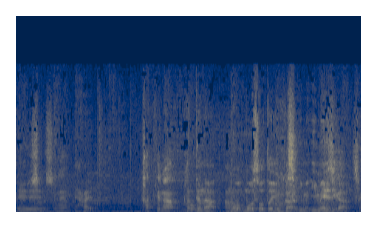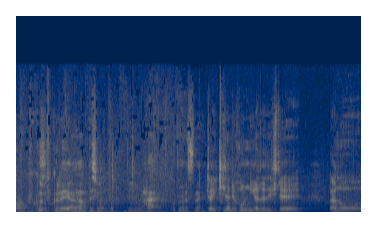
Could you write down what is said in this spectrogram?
えーそうですね。はい。勝手な勝手なうん。も妄想というかイメイメージが膨れ上がってしまったっていうはい。ことですね。じゃあいきなり本人が出てきてあの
